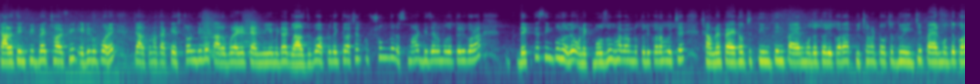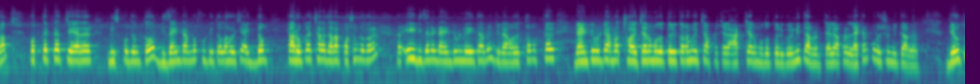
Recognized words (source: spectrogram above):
সাড়ে তিন ফিট বাই ছয় ফিট এটির উপরে চার কোনা চারটে স্টোন দিব, তার উপরে একটা টেন মিলিমিটার গ্লাস দিব। আপনারা দেখতে পাচ্ছেন খুব সুন্দর স্মার্ট ডিজাইনের মধ্যে তৈরি করা। দেখতে সিম্পল হলে অনেক মজবুতভাবে আমরা তৈরি করা হয়েছে। সামনের পায়েটা হচ্ছে তিন তিন পায়ের মধ্যে তৈরি করা। পিছনেরটা হচ্ছে দুই ইঞ্চি পায়ের মধ্যে করা। প্রত্যেকটা চেয়ারের নিচ পর্যন্ত ডিজাইনটা আমরা ফুটিয়ে তোলা হয়েছে। একদম কারুকাজ ছাড়া যারা পছন্দ করেন, তারা এই ডিজাইনের ডাইনিং টেবিল নিয়ে নিতে পারবেন, যেটা আমাদের চমৎকার ডাইনিং টেবিলটা আমরা ছয় চেয়ারের মধ্যে তৈরি করা হয়েছে। আপনার চাইলে আট চেয়ারের মধ্যে তৈরি করে নিতে পারবেন। চাইলে আপনার লেখার পলিউশন নিতে পারবেন। যেহেতু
